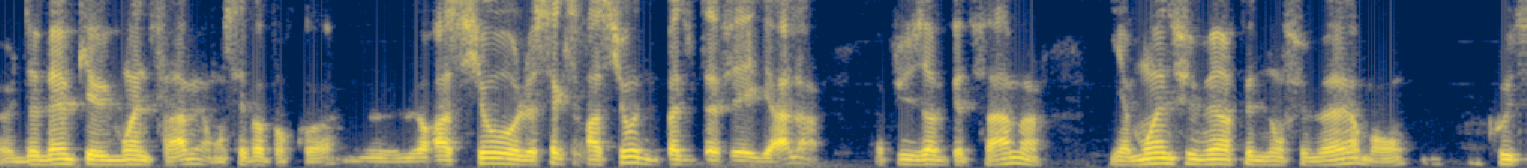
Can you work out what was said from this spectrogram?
De même qu'il y a eu moins de femmes, on ne sait pas pourquoi. Le, ratio, le sexe ratio n'est pas tout à fait égal. Il y a plus d'hommes que de femmes. Il y a moins de fumeurs que de non-fumeurs. Bon, écoute,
